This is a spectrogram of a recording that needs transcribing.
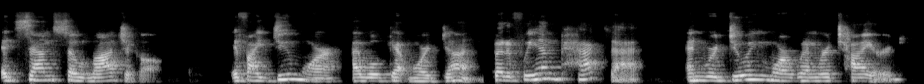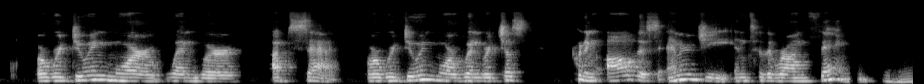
It sounds so logical. If I do more, I will get more done. But if we unpack that and we're doing more when we're tired, or we're doing more when we're upset, or we're doing more when we're just putting all this energy into the wrong thing, mm-hmm.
